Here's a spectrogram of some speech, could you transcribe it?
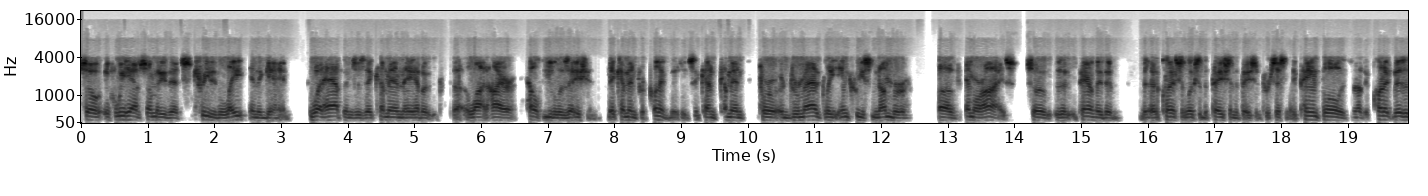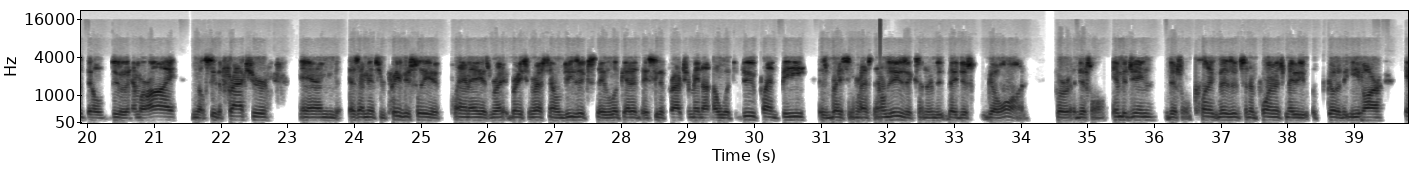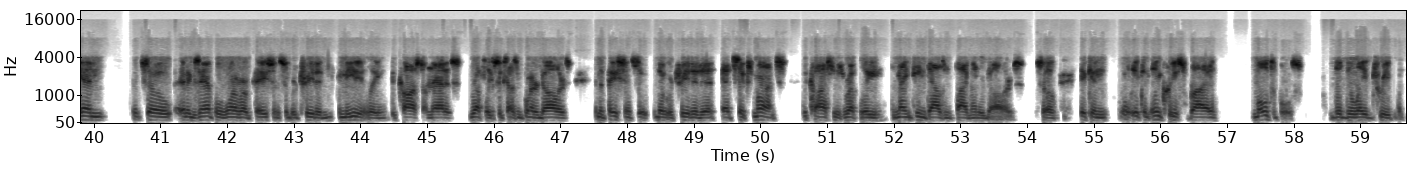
So if we have somebody that's treated late in the game, what happens is they come in, they have a, a lot higher health utilization. They come in for clinic visits. They can come in for a dramatically increased number of MRIs so the, apparently the, the clinician looks at the patient, the patient persistently painful. It's another clinic visit. They'll do an MRI and they'll see the fracture. And as I mentioned previously, if plan A is bracing rest analgesics, they look at it, they see the fracture, may not know what to do. Plan B is bracing rest analgesics, and then they just go on for additional imaging, additional clinic visits and appointments, maybe go to the ER. And So, an example of one of our patients that were treated immediately, the cost on that is roughly $6,400. And the patients that were treated at, at six months, the cost was roughly $19,500. So it can it can increase by multiples the delayed treatment.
